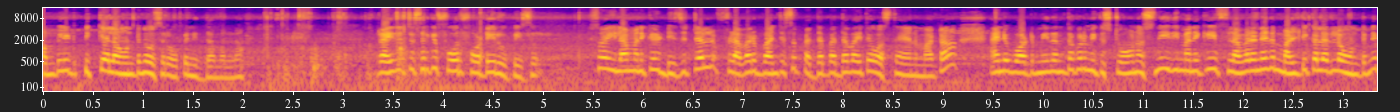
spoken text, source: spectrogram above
కంప్లీట్ పిక్ ఎలా ఉంటుందో ఒకసారి ఓపెన్ ఇద్దామన్నా. ప్రైస్ వచ్చేసరికి ఫోర్ ఫార్టీ రూపీస్. సో ఇలా మనకి డిజిటల్ ఫ్లవర్ బంచెస్ పెద్ద పెద్దవి అయితే వస్తాయి అనమాట అండ్ వాటి మీద అంతా కూడా మీకు స్టోన్ వస్తుంది. ఇది మనకి ఫ్లవర్ అనేది మల్టీ కలర్లో ఉంటుంది.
